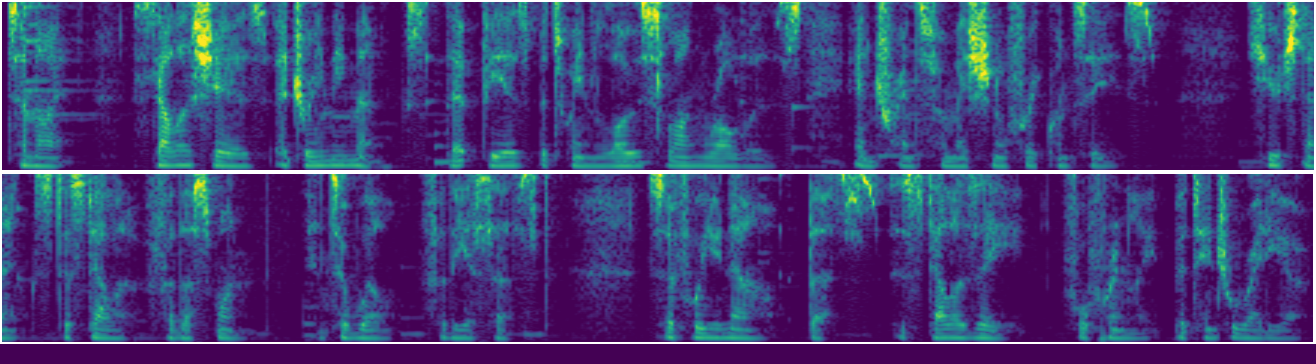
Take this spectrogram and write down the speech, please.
Tonight, Stella shares a dreamy mix that veers between low slung rollers and transformational frequencies. Huge thanks to Stella for this one and to Will for the assist. So, for you now, this is Stella Z for Friendly Potential Radio.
